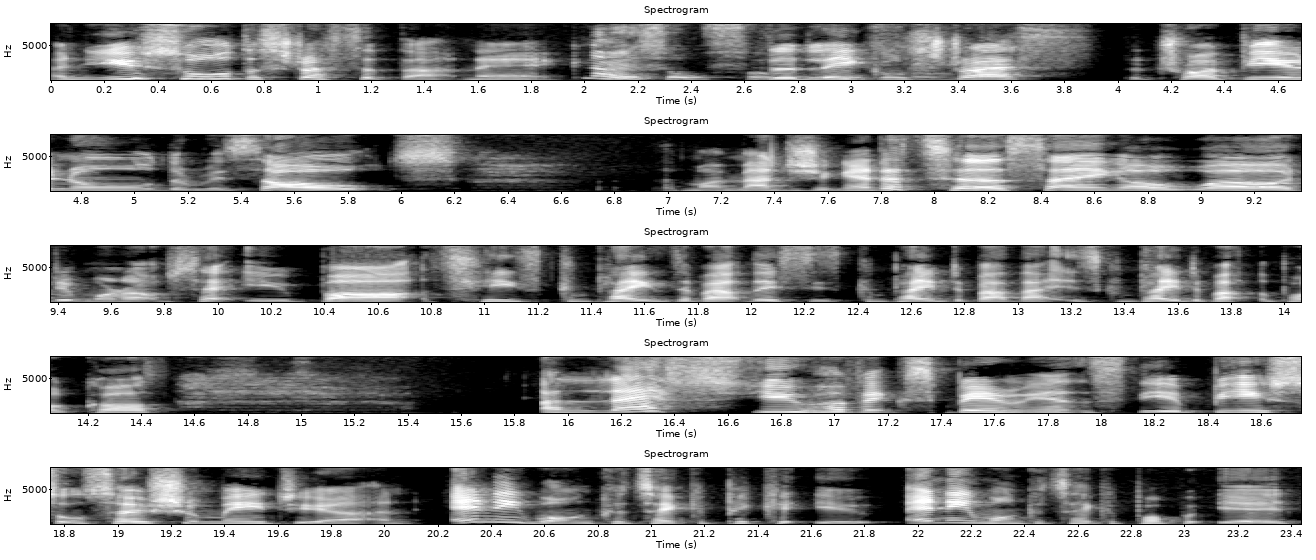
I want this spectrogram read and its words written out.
And you saw the stress of that, Nick. No, it's awful. The legal awful. stress, the tribunal, the results, my managing editor saying, Oh, well, I didn't want to upset you, but he's complained about this, he's complained about that, he's complained about the podcast. Unless you have experienced the abuse on social media and anyone can take a pick at you, anyone can take a pop at you,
